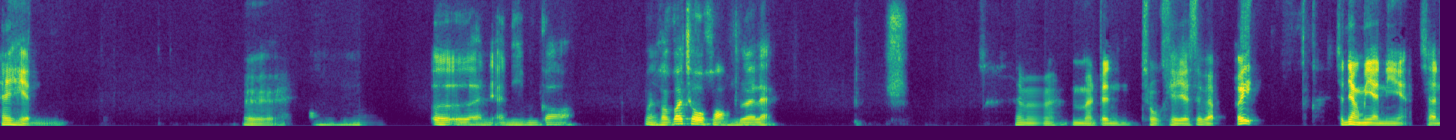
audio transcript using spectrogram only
ให้เห็น เอออ๋อเออเอออันอันนี้มันก็ เหมือนเขาก็โชว์ของด้วยแหละใช่ไหมเหมือนเป็น showcase ที่แบบ เอ้ย ฉันอยากมีอันนี้อะฉัน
